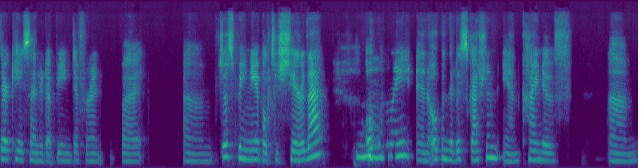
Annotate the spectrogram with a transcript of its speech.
their case ended up being different, but um, just being able to share that mm-hmm. openly and open the discussion and kind of um,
